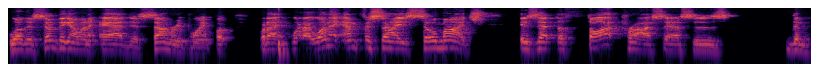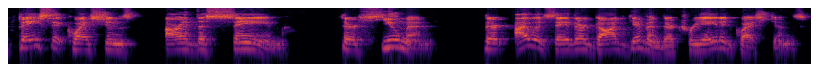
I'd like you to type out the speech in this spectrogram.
well, there's something I want to add to summary point, but what I what I want to emphasize so much is that the thought processes, the basic questions are the same. They're human. They're I would say they're God-given. They're created questions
